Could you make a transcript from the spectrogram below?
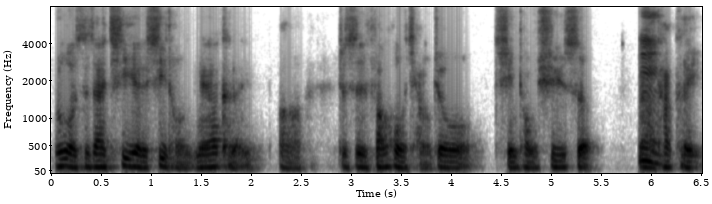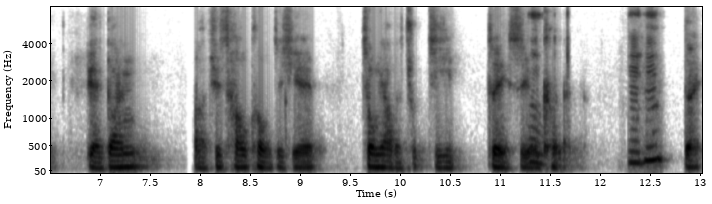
如果是在企业的系统里面，它可能啊，就是防火墙就形同虚设，那它可以远端啊去操控这些重要的主机，这也是有可能的。嗯哼，对。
